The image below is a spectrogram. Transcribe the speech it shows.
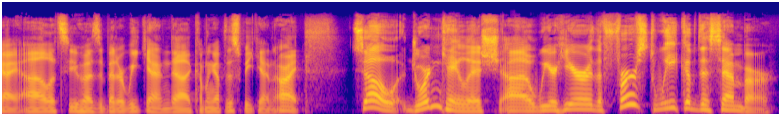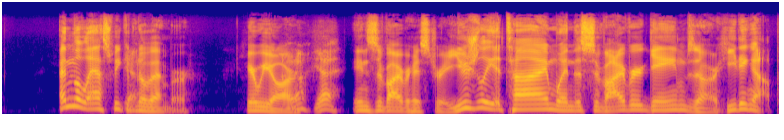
Okay. Uh, let's see who has a better weekend uh, coming up this weekend. All right. So Jordan Kalish, uh, we are here the first week of December and the last week of November. Here we are yeah. in Survivor history. Usually a time when the Survivor games are heating up.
